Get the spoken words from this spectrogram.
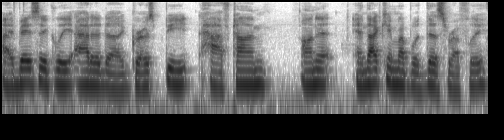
I basically added a gross beat halftime on it and that came up with this roughly.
